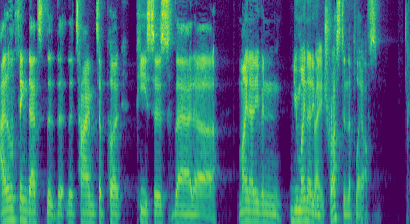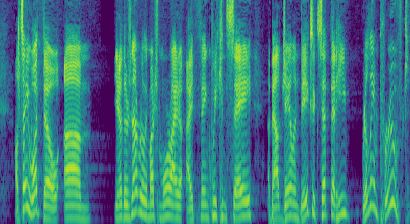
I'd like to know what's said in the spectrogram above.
I don't think that's the the, the time to put pieces that uh might not even you might not even Right. trust in the playoffs. I'll tell you what, though, um, you know, there's not really much more I I think we can say about Jalen Beeks except that he really improved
